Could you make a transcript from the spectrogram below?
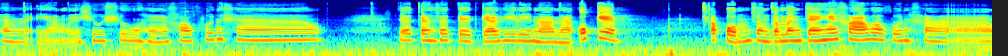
ทำหลายอย่างเลยชูๆฮะขอบคุณครับ เจอกันสเตจแกพี่ลีนานะ โอเคครับผมส่งกำลังใจให้ครับขอบคุณครับ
